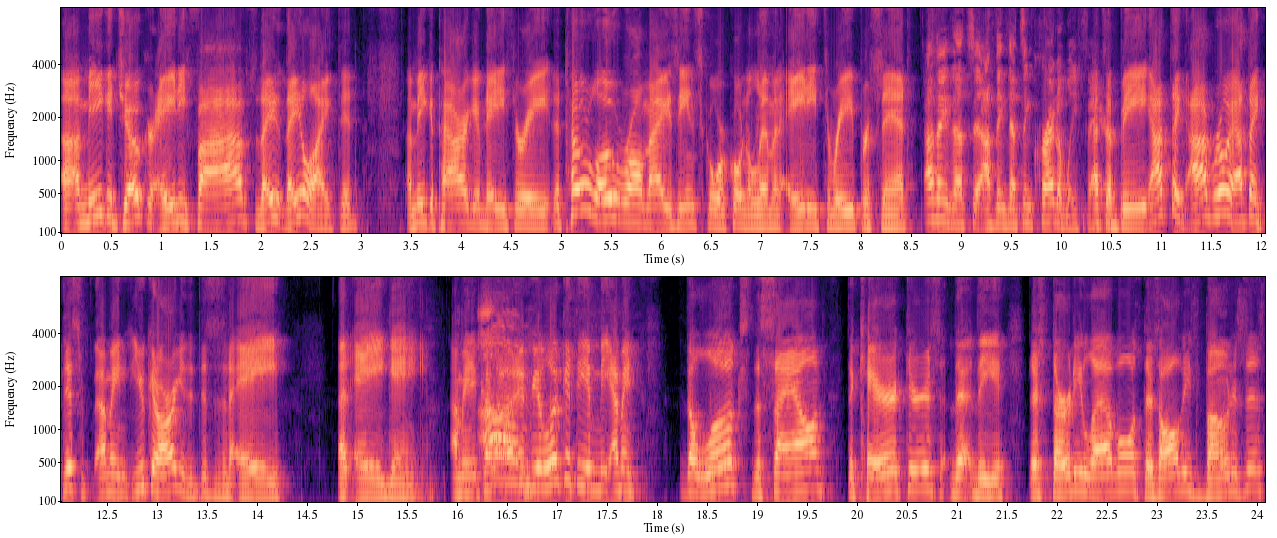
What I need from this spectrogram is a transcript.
Uh, Amiga Joker 85, so they they liked it. Amiga Power gave it 83. The total overall magazine score, according to Lemon, 83 percent. I think that's I think that's incredibly fair. That's a B. I think I really I think this. I mean, you could argue that this is an A, an A game. I mean, uh, Um, if you look at the, I mean, the looks, the sound, the characters, the the there's 30 levels. There's all these bonuses.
